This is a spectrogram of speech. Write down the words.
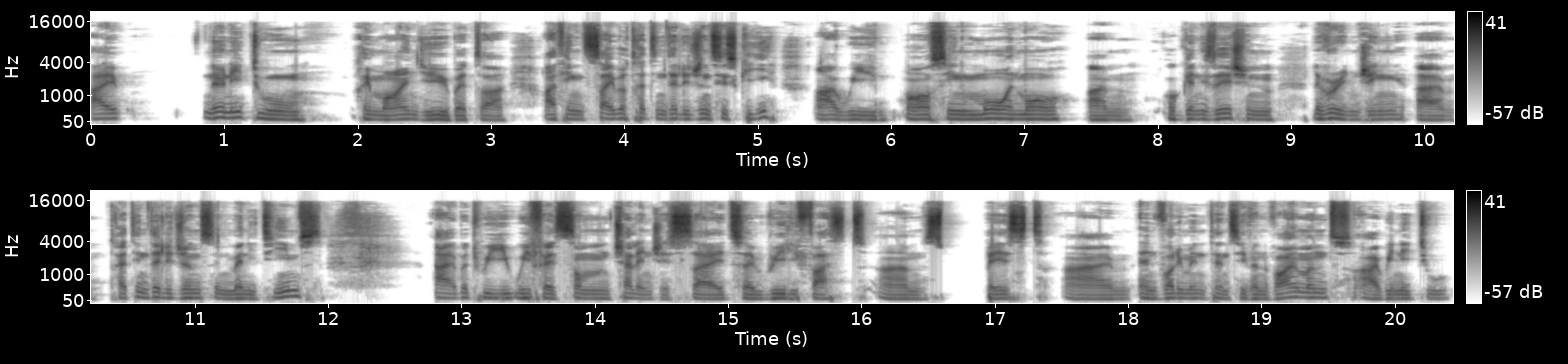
I no need to remind you, but uh, I think cyber threat intelligence is key. Uh, we are seeing more and more um, organization leveraging um, threat intelligence in many teams. Uh, but we, we face some challenges. Uh, it's a really fast um, paced um, and volume intensive environment. Uh, we need to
